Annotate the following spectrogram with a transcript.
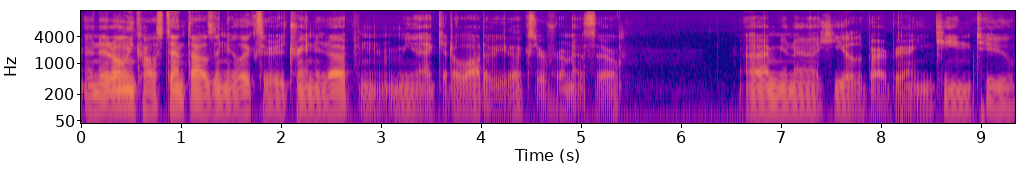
And it only costs 10,000 elixir to train it up, and I mean, I get a lot of elixir from it, so. I'm gonna heal the Barbarian King too,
